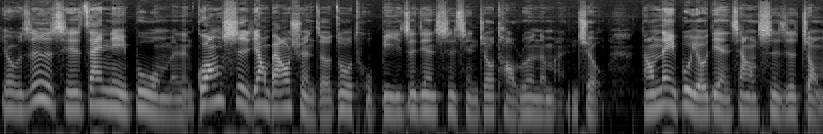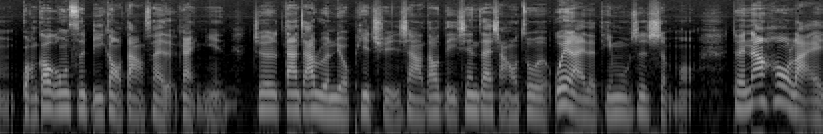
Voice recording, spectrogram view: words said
有这个，其实，在内部我们光是要不要选择做 To B 这件事情就讨论了蛮久。然后内部有点像是这种广告公司比稿大赛的概念，就是大家轮流 pitch 一下，到底现在想要做未来的题目是什么。对，那后来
